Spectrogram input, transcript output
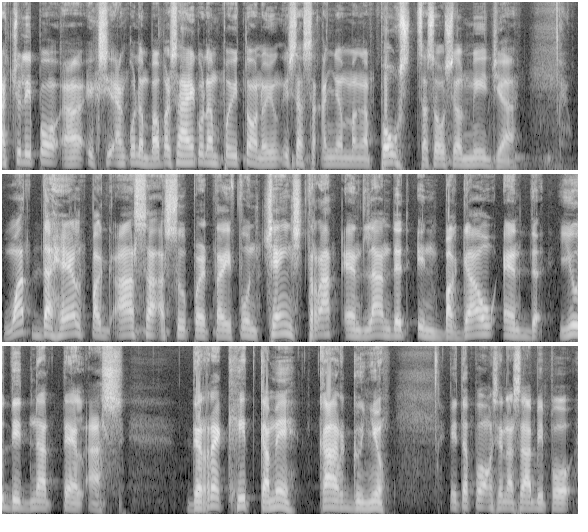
actually po, uh, iksian ko lang, babasahin ko lang po ito, no? yung isa sa kanyang mga post sa social media. What the hell, pag-asa a super typhoon changed track and landed in Bagao and you did not tell us direct hit kami, cargo nyo. Ito po ang sinasabi po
